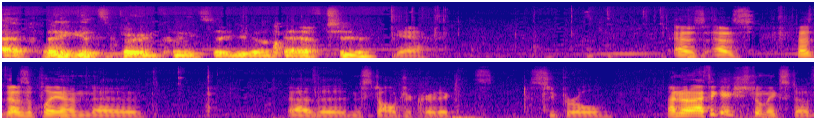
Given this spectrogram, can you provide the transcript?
I play against Burn Queen so you don't have to. Yeah. I was I was that was, that was a play on uh, uh, the Nostalgia Critic. It's super old. I know. I think I actually still make stuff.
